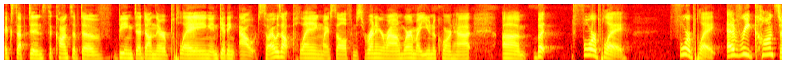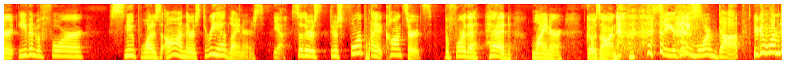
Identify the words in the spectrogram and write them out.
acceptance, the concept of being dead down there playing and getting out. So I was out playing myself and just running around wearing my unicorn hat. Um, but foreplay, foreplay. Every concert, even before Snoop was on, there was three headliners. Yeah. So there's there's foreplay at concerts before the headliner goes on. so you're getting warmed up. you're getting warmed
